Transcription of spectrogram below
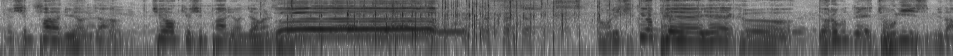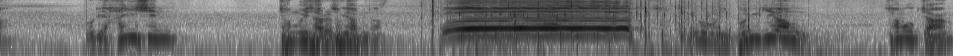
그래서 심판위원장, 최혁규 심판위원장을. 또 우리 축구협회에 그 여러분들의 종이 있습니다. 우리 한신 전무이사를 소개합니다. 그리고 우리 문기영 사무국장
